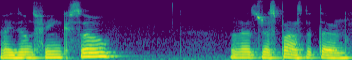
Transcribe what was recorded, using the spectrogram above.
I don't think so. Let's just pass the turn.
